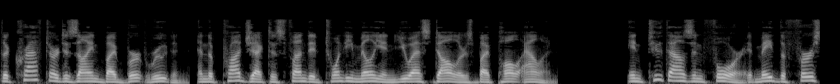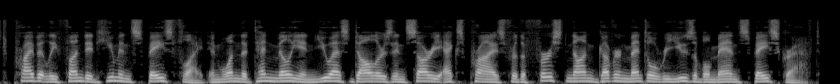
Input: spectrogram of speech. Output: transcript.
The craft are designed by Burt Rutan, and the project is funded 20 million US dollars by Paul Allen. In 2004 it made the first privately funded human spaceflight and won the 10 million US dollars Ansari X Prize for the first non-governmental reusable manned spacecraft.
